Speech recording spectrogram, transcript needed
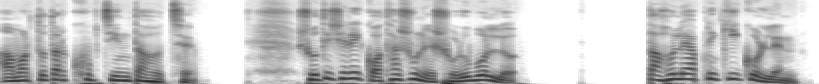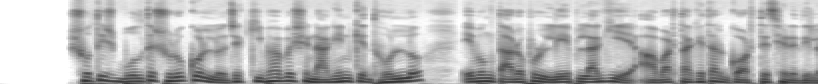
আমার তো তার খুব চিন্তা হচ্ছে। সতীশের এই কথা শুনে সরু বলল, তাহলে আপনি কি করলেন? সতীশ বলতে শুরু করল যে কীভাবে সে নাগিনকে ধরল এবং তার ওপর লেপ লাগিয়ে আবার তাকে তার গর্তে ছেড়ে দিল।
